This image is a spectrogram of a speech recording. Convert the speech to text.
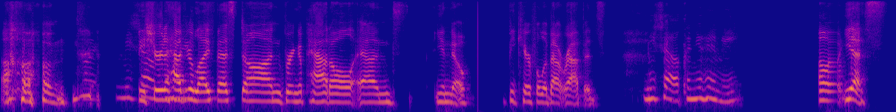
Um, be sure to have your life vest on, bring a paddle and, you know, be careful about rapids. Michelle, can you hear me? Oh, yes.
